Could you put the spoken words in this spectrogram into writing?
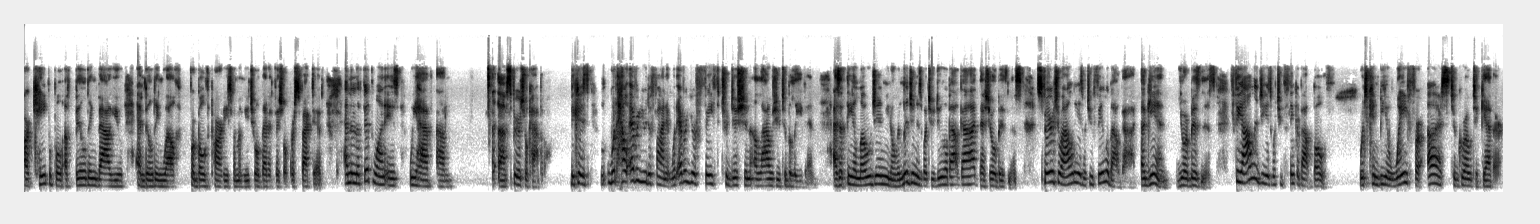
are capable of building value and building wealth for both parties from a mutual beneficial perspective. And then the fifth one is we have um, uh, spiritual capital because what, however you define it whatever your faith tradition allows you to believe in. As a theologian you know religion is what you do about god that's your business. Spirituality is what you feel about god again your business. Theology is what you think about both which can be a way for us to grow together.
